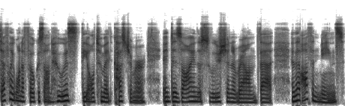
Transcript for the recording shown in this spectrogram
definitely want to focus on who is the ultimate customer and design the solution around that. And that often means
